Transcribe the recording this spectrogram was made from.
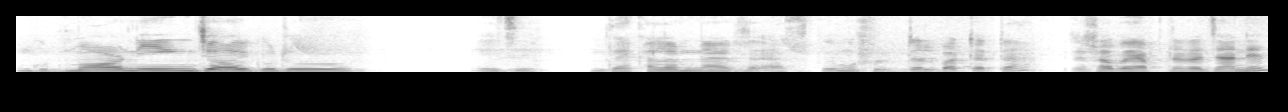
গুড মর্নিং জয় গুরু এই যে, দেখালাম না আজকে মুসুর ডাল বাটাটা। এটা সবাই আপনারা জানেন।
